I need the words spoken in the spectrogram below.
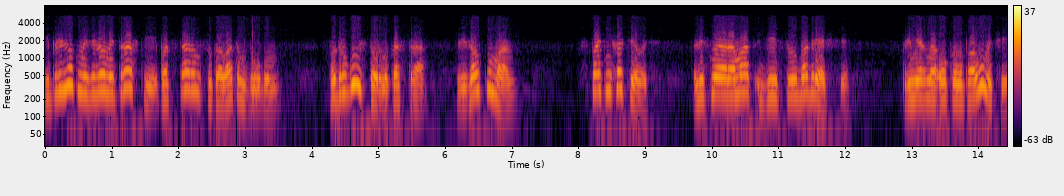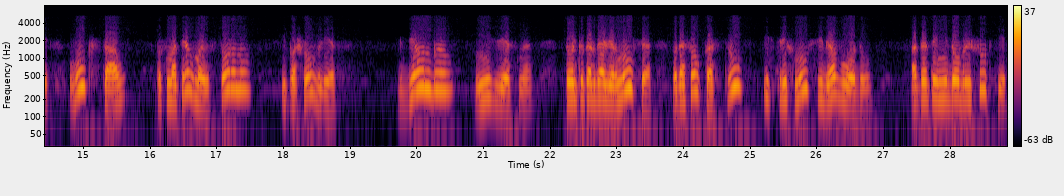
и прилег на зеленой травке под старым суковатым дубом. По другую сторону костра лежал туман. Спать не хотелось. Лесной аромат действовал бодряще. Примерно около полуночи волк встал, посмотрел в мою сторону и пошел в лес. Где он был, неизвестно. Только когда вернулся, подошел к костру и стряхнул с себя воду. От этой недоброй шутки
